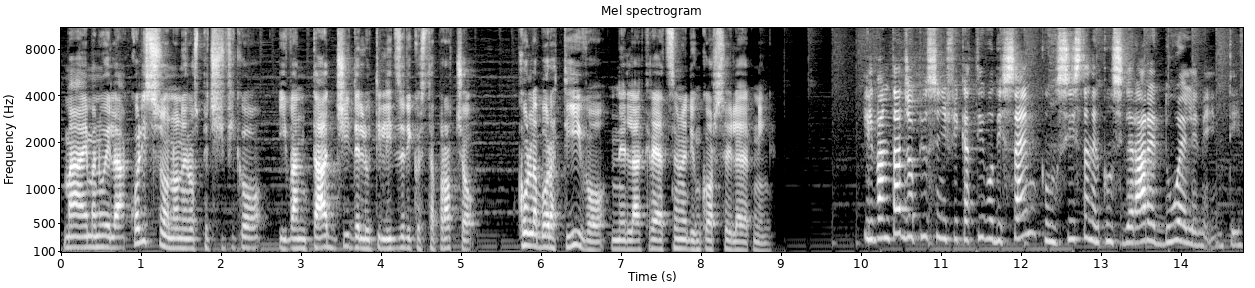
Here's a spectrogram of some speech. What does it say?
Ma Emanuela, quali sono nello specifico i vantaggi dell'utilizzo di questo approccio collaborativo nella creazione di un corso e-learning? Il vantaggio più significativo di SEM consiste nel considerare due elementi.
